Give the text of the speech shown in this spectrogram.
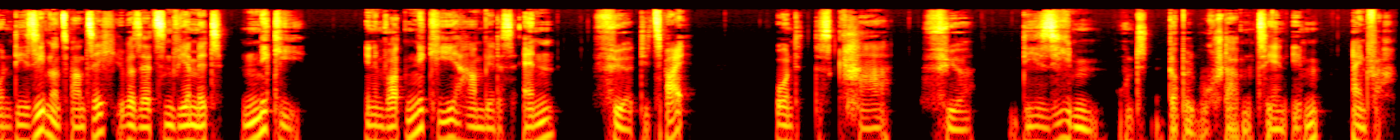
Und die 27 übersetzen wir mit Niki. In dem Wort Niki haben wir das N für die 2 und das K für die 7 und Doppelbuchstaben zählen eben einfach.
